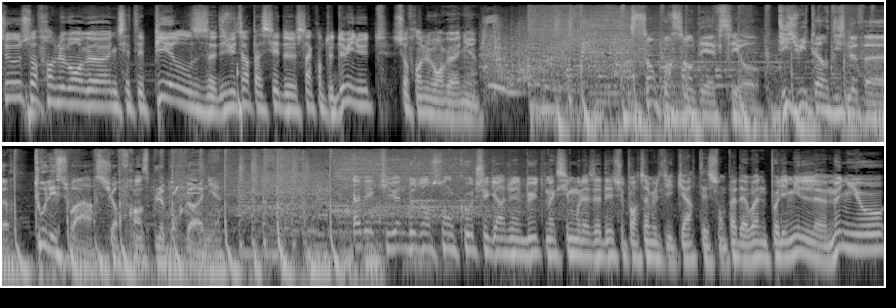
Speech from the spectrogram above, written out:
Sur France Bleu Bourgogne, c'était Pills, 18h passé de 52 minutes sur France Bleu Bourgogne. 100% DFCO, 18h-19h, tous les soirs sur France Bleu Bourgogne. Avec Yoann Besançon, coach et gardien de but, Maxime Moulazadeh, supporter multicarte, et son padawan Paul-Émile Meuniot,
